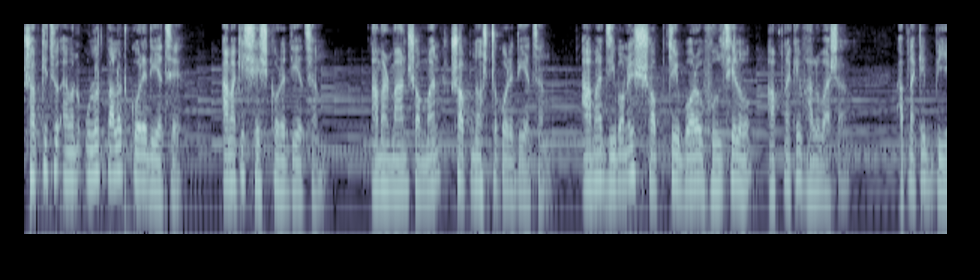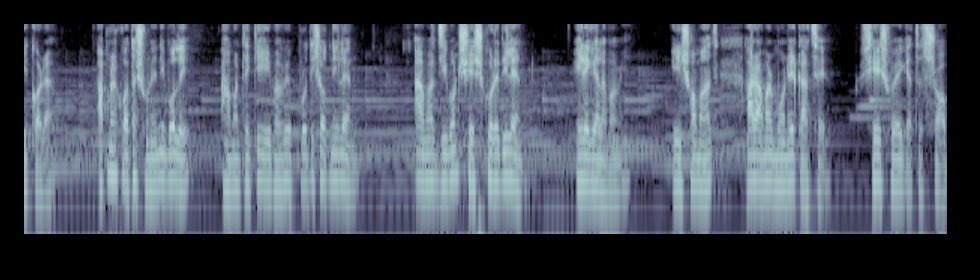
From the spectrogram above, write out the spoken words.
সব কিছু এমন উলট পালট করে দিয়েছে, আমাকে শেষ করে দিয়েছেন। আমার মান সম্মান সব নষ্ট করে দিয়েছেন। আমার জীবনের সবচেয়ে বড় ভুল ছিল আপনাকে ভালোবাসা। আপনাকে বিয়ে করা। আপনার কথা শুনেনি বলে আমার থেকে এভাবে প্রতিশোধ নিলেন? আমার জীবন শেষ করে দিলেন? হেরে গেলাম আমি। এই সমাজ আর আমার মনের কাছে শেষ হয়ে গেছে সব।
